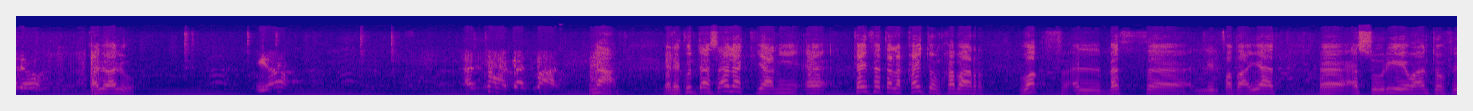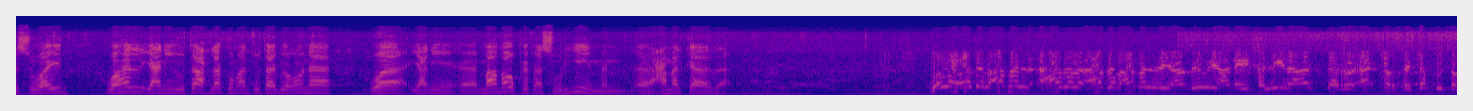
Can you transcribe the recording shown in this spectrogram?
ألو. ألو ألو. يا. أسمعك أسمعك. نعم. يعني كنت أسألك يعني آه، كيف تلقيتم خبر وقف البث للفضائيات السورية وأنتم في السويد وهل يعني يتاح لكم أن تتابعونا ويعني ما موقف السوريين من عمل كهذا؟ والله هذا العمل هذا هذا العمل اللي عملوه يعني يخلينا أكثر أكثر تشبثا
